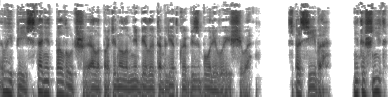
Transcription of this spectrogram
Выпей, станет получше, — Алла протянула мне белую таблетку обезболивающего. — Спасибо. — Не тошнит?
